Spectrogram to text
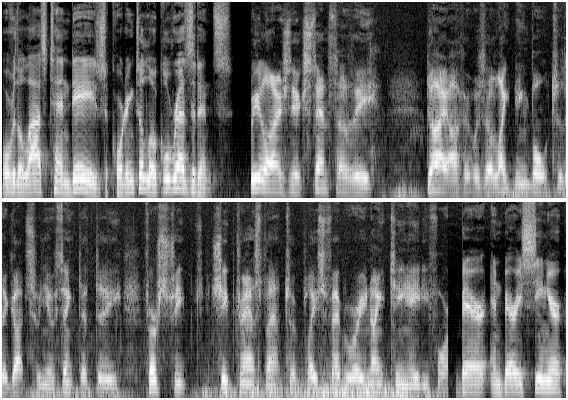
over the last 10 days, according to local residents. Realize the extent of the die off. It was a lightning bolt to the guts when you think that the first sheep, sheep transplant took place February 1984. Bear and Barry Sr.,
